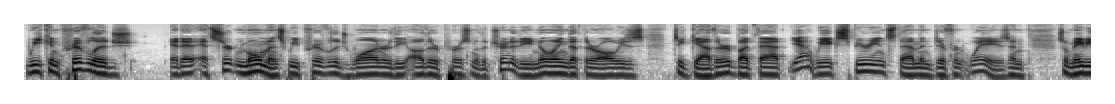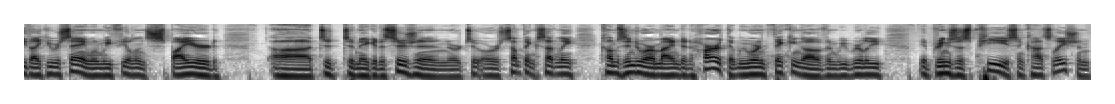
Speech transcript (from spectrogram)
we can privilege at, at certain moments we privilege one or the other person of the Trinity, knowing that they're always together, but that yeah, we experience them in different ways. And so maybe like you were saying, when we feel inspired uh, to to make a decision or to or something suddenly comes into our mind and heart that we weren't thinking of and we really it brings us peace and consolation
